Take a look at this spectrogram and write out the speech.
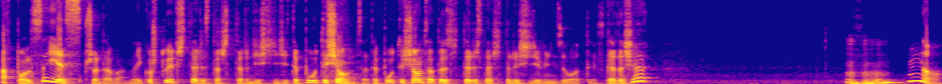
A w Polsce jest sprzedawana i kosztuje 449, te pół tysiąca. Te pół tysiąca to jest 449 zł. Zgadza się? Mhm. No.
